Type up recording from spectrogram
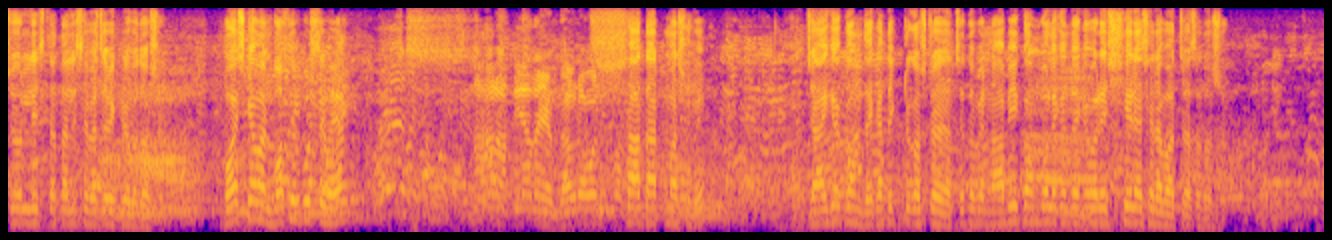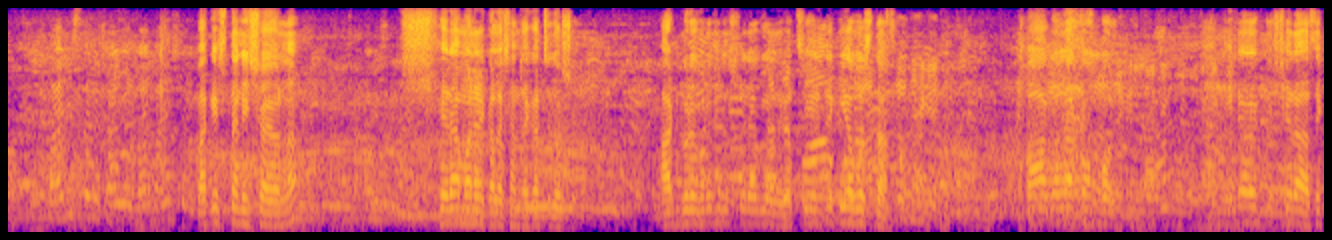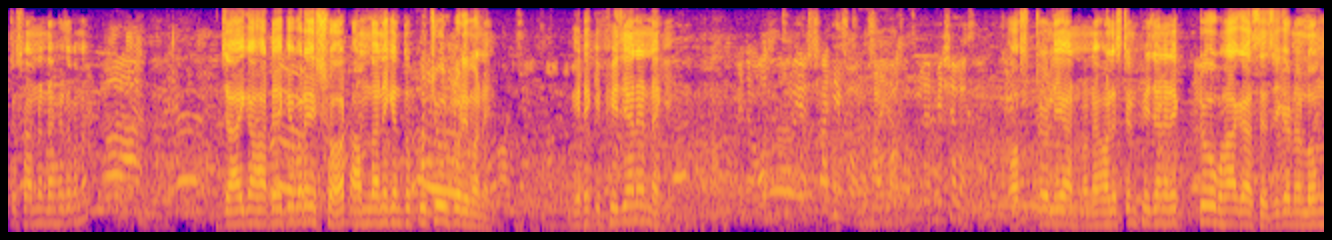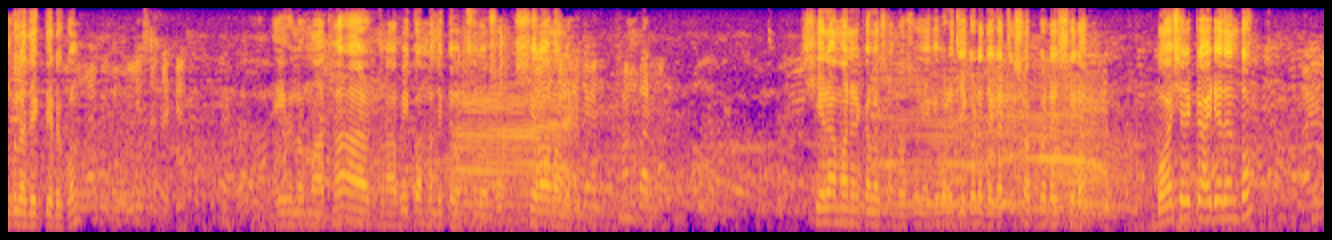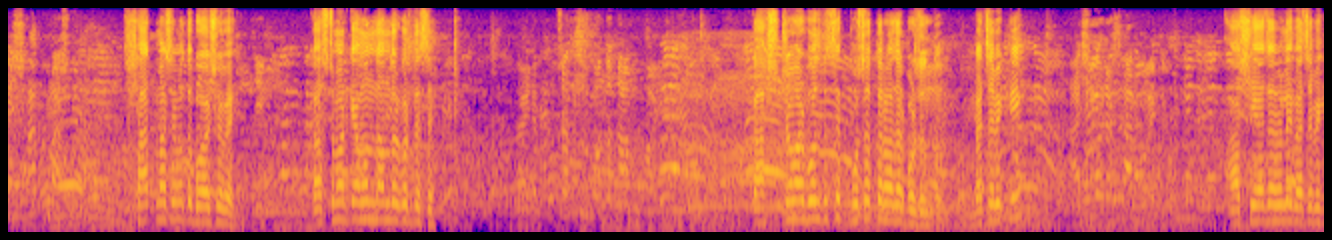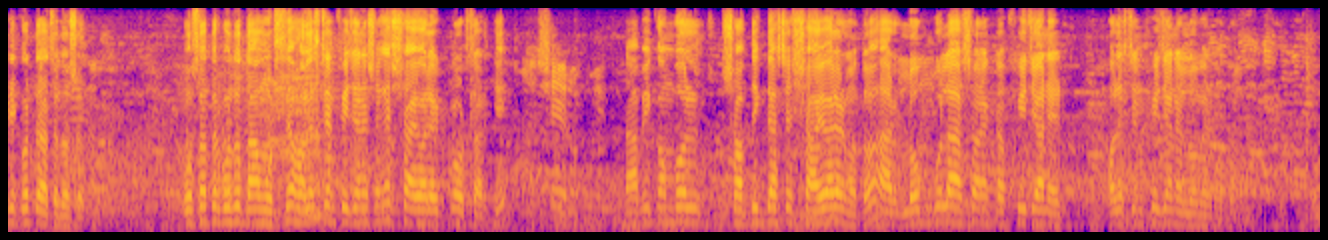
চল্লিশ তেতাল্লিশে বেচা বিক্রি হবে দশ। বয়স কেমন? বছর পড়ছে ভাইয়া? সাত, আট মাস হবে। জায়গা কম, দেখাতে একটু কষ্ট হয়ে যাচ্ছে। তবে নাভি কম বলে কিন্তু একেবারে সেরা সেরা বাচ্চা আছে দর্শক। পাকিস্তানি শায়ল না? সেরা মানের কালেকশন দেখাচ্ছে দর্শক। আট ঘুরে ঘুরে শুধু সেরাগুলো দেখাচ্ছে। এটা কি অবস্থা? পা গলা কম্বল। এটাও একটু সেরা আছে। একটু সামনে দেখা যাবে না? জায়গা হাটে একেবারে শর্ট আমদানি কিন্তু প্রচুর পরিমাণে। এটা কি ফিজিয়ানের নাকি? অস্ট্রেলিয়ান মানে হলস্টেন ফিজানের একটু ভাগ আছে যে কারণে লোমগুলো দেখতে এরকম। এই হলো মাথা আর নাভি কম্বল দেখতে পাচ্ছি দর্শক সেরা মানের। সেরা মানের কালেকশন দর্শক একেবারে যে কটা দেখাচ্ছে সব কটাই সেরা। বয়সের একটু আইডিয়া দেন তো। সাত মাসের মতো বয়স হবে। কাস্টমার কেমন দাম দর করতেছে? কাস্টমার বলতেছে পঁচাত্তর হাজার পর্যন্ত। বেচা বিক্রি? আশি হাজার হলে বেচা বিক্রি করতে আছে দর্শক। পঁচাত্তর পর্যন্ত দাম উঠছে। হলস্টেন ফিজানের সঙ্গে শাইওয়ালের কোর্স আর কি। নাভি কম্বল সব দিক দিয়ে আসছে শাইওয়ালের মতো। আর লোমগুলো আসে অনেকটা ফিজানের হলস্টেন ফিজানের লোমের মতো।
